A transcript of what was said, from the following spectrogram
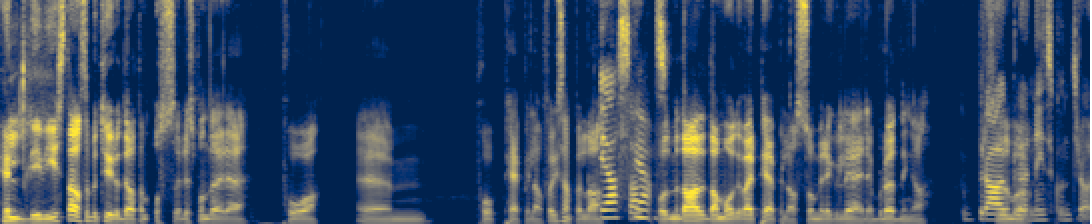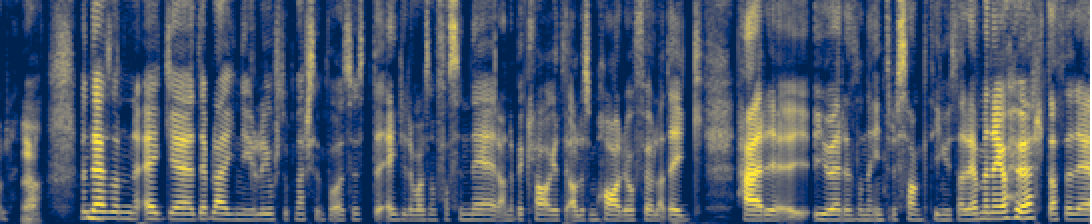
heldigvis da, så betyr jo det at de også responderer på, ehm, på p-piller, eksempel. Da. Ja, sant. Og, men da, da må det jo være p-piller som regulerer blødninga. Bra må- blødningskontroll. Ja. Ja. Men det er sånn, jeg, eh, det ble jeg nylig gjort oppmerksom på. Jeg syns egentlig det var sånn fascinerende. Beklager til alle som har det og føler at jeg her eh, gjør en sånn interessant ting ut av det. Men jeg har hørt at det,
